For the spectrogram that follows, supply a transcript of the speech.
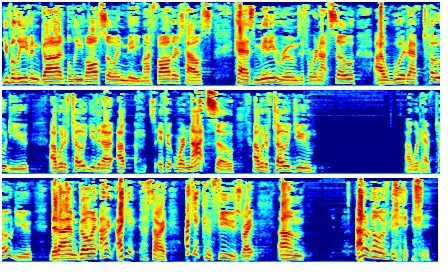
You believe in God, believe also in me. My Father's house has many rooms. If it were not so, I would have told you, I would have told you that I, I, if it were not so, I would have told you, I would have told you that I am going, I, I get, sorry, I get confused, right? Um, I don't know if,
